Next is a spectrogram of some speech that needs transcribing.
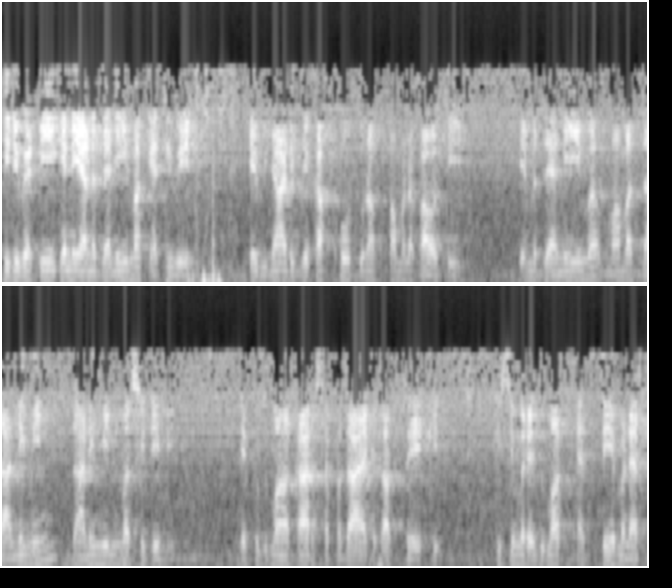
හිරි වැටිගෙන යන දැනීමක් ඇතිවේ. ඒ විනාඩි දෙකක් හෝ තුනක් පමණ පවතී. එම දැනීම මම දනිමින් දනිමින්ම සිටිමි. ඒ පුදුමාකාර සපදායක තත්වයකි. කිසිම රෙදුමක් ඇත්තේම නැත.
